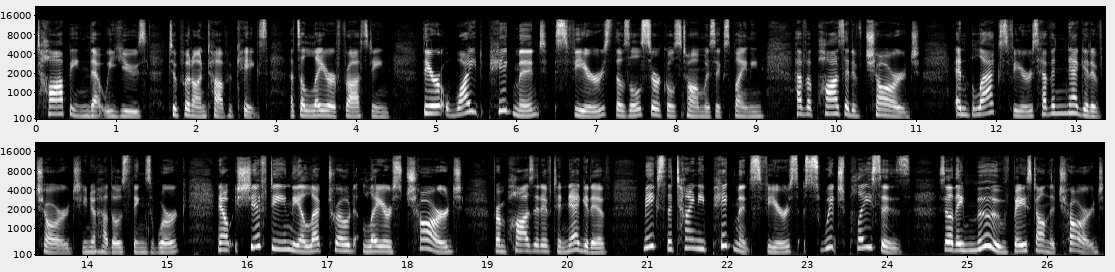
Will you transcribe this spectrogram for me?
topping that we use to put on top of cakes. That's a layer of frosting. Their white pigment spheres, those little circles Tom was explaining, have a positive charge, and black spheres have a negative charge. You know how those things work. Now, shifting the electrode layer's charge from positive to negative makes the tiny pigment spheres switch places. So they move based on the charge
